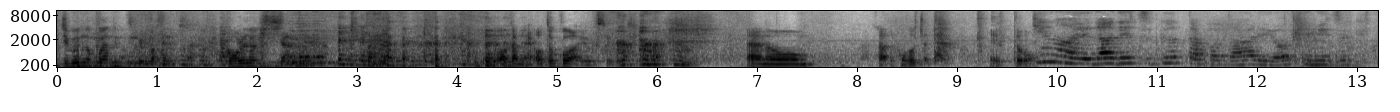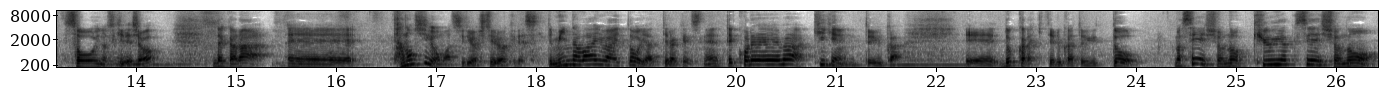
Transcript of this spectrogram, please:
自分の小屋とか作りませんでした？これ俺の基地だ。みたいなわかんない。男はよくする。あのあ戻っちゃった。えっと。木の枝で作ったことあるよ秘密そういうの好きでしょ？だから、えー楽しいお祭りをしてるわけです。でみんなワイワイとやってるわけですね。でこれは起源というか、えーどっから来てるかというと、まあ、聖書の旧約聖書の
